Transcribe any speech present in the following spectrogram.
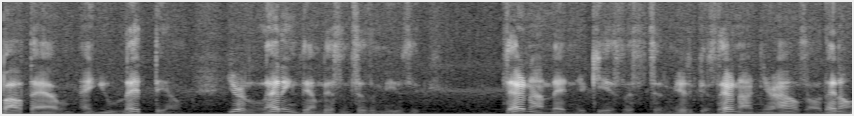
bought the album and you let them. You're letting them listen to the music. They're not letting your kids listen to the music because they're not in your household. They don't.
